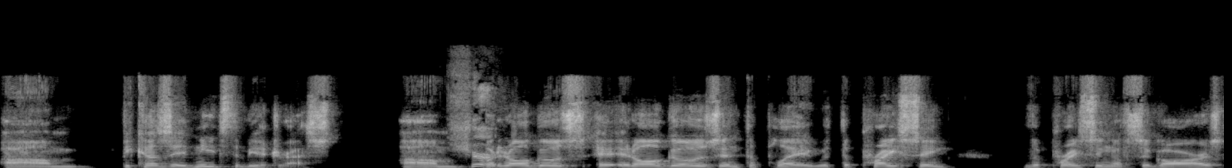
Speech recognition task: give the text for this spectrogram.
um, because it needs to be addressed. Um, sure. But it all goes it all goes into play with the pricing, the pricing of cigars.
